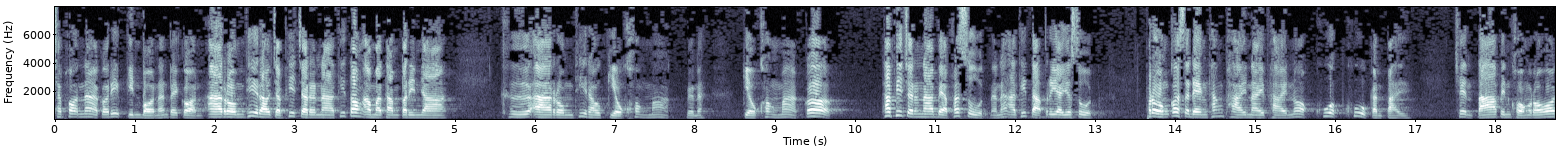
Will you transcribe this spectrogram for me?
เฉพาะหน้าก็รีบกินบ่อนั้นไปก่อน อารมณ์ที่เราจะพิจารณาที่ต้องเอามาทำปริญญา คืออารมณ์ที่เราเกี่ยวข้องมากเลยนะเเกี่ยวข้องมาก ก็ถ้าพิจารณาแบบพระสูตรนะนะอธิตตปริยยสูตร พระองค์ก็แสดงทั้งภายในภายนอกควบคู่กันไป เช่นตาเป็นของร้อน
